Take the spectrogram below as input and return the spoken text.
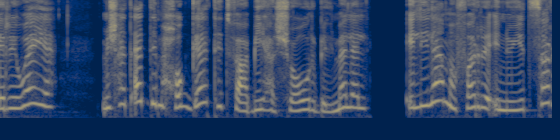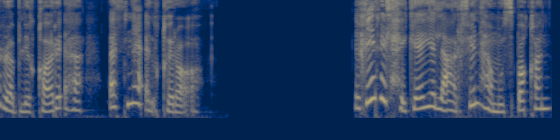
الرواية مش هتقدم حجة تدفع بيها الشعور بالملل اللي لا مفر إنه يتسرب لقارئها أثناء القراءة. غير الحكاية اللي عارفينها مسبقاً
